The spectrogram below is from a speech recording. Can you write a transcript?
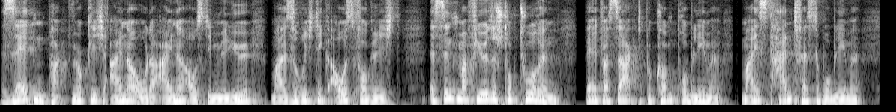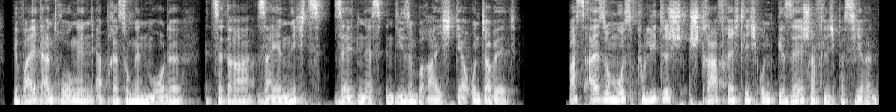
selten packt wirklich einer oder eine aus dem Milieu mal so richtig aus vor Gericht. Es sind mafiöse Strukturen. Wer etwas sagt, bekommt Probleme, meist handfeste Probleme. Gewaltandrohungen, Erpressungen, Morde etc. seien nichts Seltenes in diesem Bereich der Unterwelt. Was also muss politisch, strafrechtlich und gesellschaftlich passieren?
